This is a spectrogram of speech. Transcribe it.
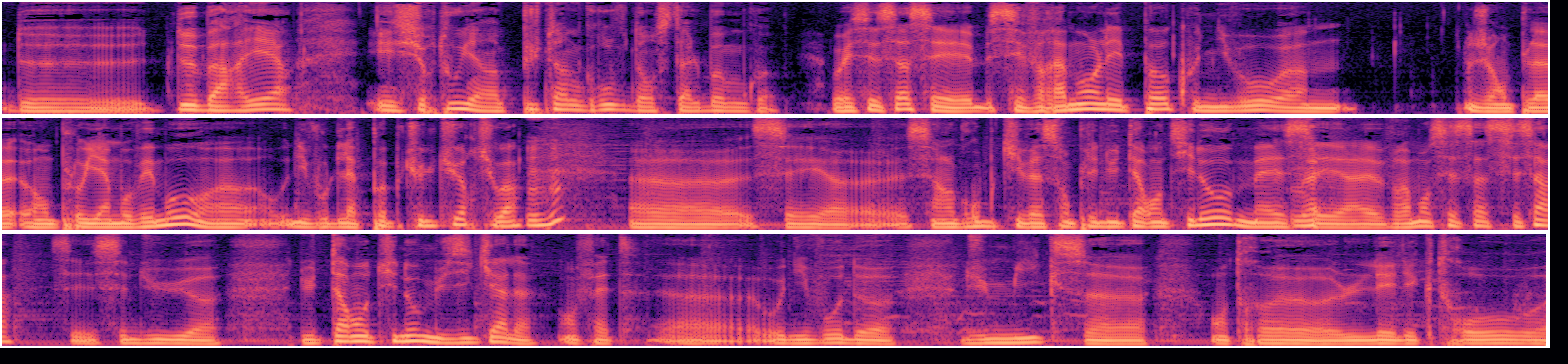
de, de barrières et surtout il y a un putain de groove dans cet album quoi. Oui, c'est ça, c'est c'est vraiment l'époque au niveau. euh, j'ai employé un mauvais mot euh, au niveau de la pop culture, tu vois. Mhm. Euh, c'est euh, c'est un groupe qui va sampler du Tarantino, mais c'est euh, vraiment c'est ça, c'est ça, c'est du du Tarantino musical en fait, au niveau de du mix entre l'électro,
